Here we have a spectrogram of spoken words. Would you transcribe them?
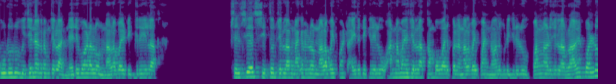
గూడూరు విజయనగరం జిల్లా నెలివాడలో నలభై డిగ్రీల సెల్సియస్ చిత్తూరు జిల్లా నగరంలో నలభై పాయింట్ ఐదు డిగ్రీలు అన్నమయ్య జిల్లా కంబవారిపల్లె నలభై పాయింట్ నాలుగు డిగ్రీలు పల్నాడు జిల్లా రావిపాళ్ళు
